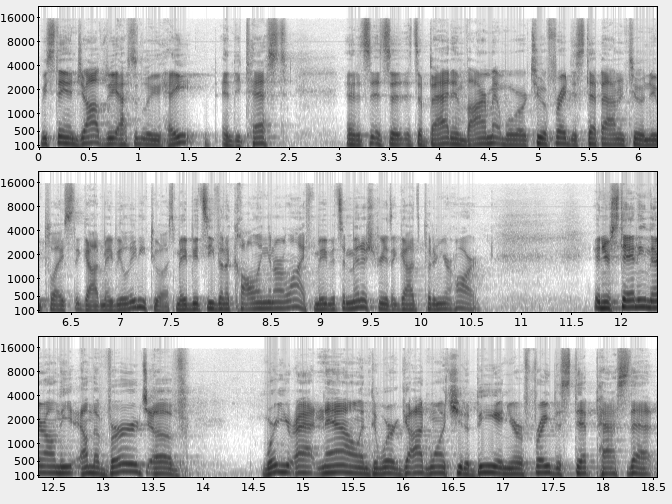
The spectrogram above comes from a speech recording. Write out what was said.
We stay in jobs we absolutely hate and detest. And it's, it's, a, it's a bad environment where we're too afraid to step out into a new place that God may be leading to us. Maybe it's even a calling in our life. Maybe it's a ministry that God's put in your heart. And you're standing there on the, on the verge of where you're at now and to where God wants you to be, and you're afraid to step past that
